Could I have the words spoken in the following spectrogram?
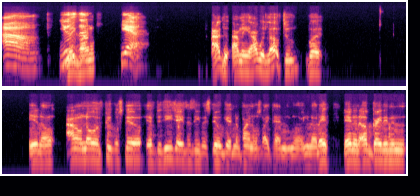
um Use make them? vinyls? Yeah. I do. I mean, I would love to, but you know, I don't know if people still, if the DJs is even still getting the vinyls like that anymore. You know, they they didn't upgraded and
